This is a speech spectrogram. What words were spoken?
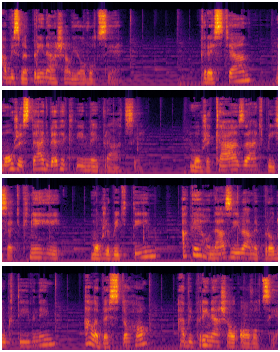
aby sme prinášali ovocie. Kresťan môže stáť v efektívnej práci. Môže kázať, písať knihy, môže byť tým, akého nazývame produktívnym, ale bez toho, aby prinášal ovocie.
